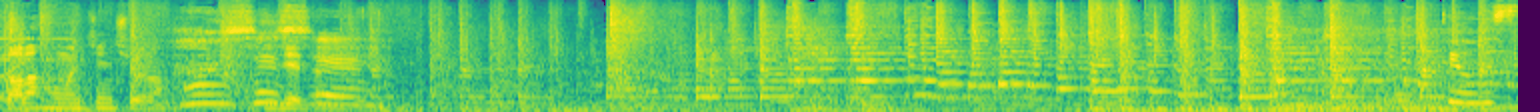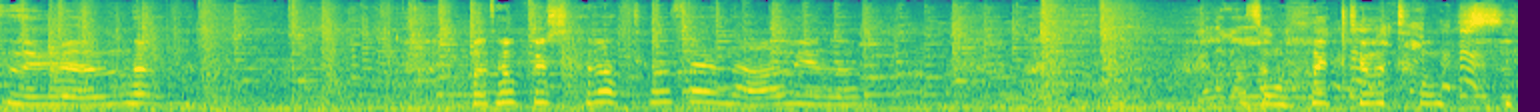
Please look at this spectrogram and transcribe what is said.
走了，我们进去了。啊，谢谢。丢死人了，我都不知道丢在哪里了，我怎么会丢东西？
